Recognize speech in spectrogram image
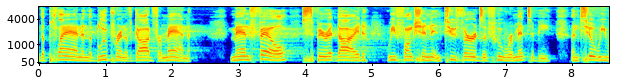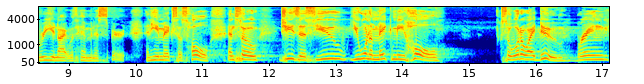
the plan and the blueprint of God for man. Man fell, spirit died. We function in two thirds of who we're meant to be until we reunite with Him in His Spirit, and He makes us whole. And so, Jesus, you you want to make me whole. So what do I do? Bring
